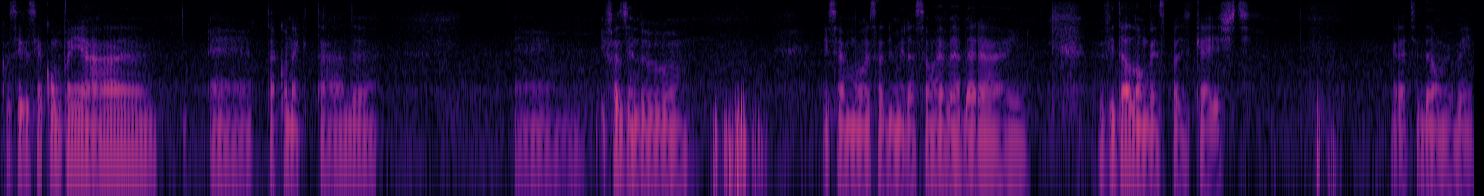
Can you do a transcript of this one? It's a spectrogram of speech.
consiga se acompanhar, é, tá conectada é, e fazendo esse amor, essa admiração reverberar. E vida longa esse podcast. Gratidão, meu bem.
